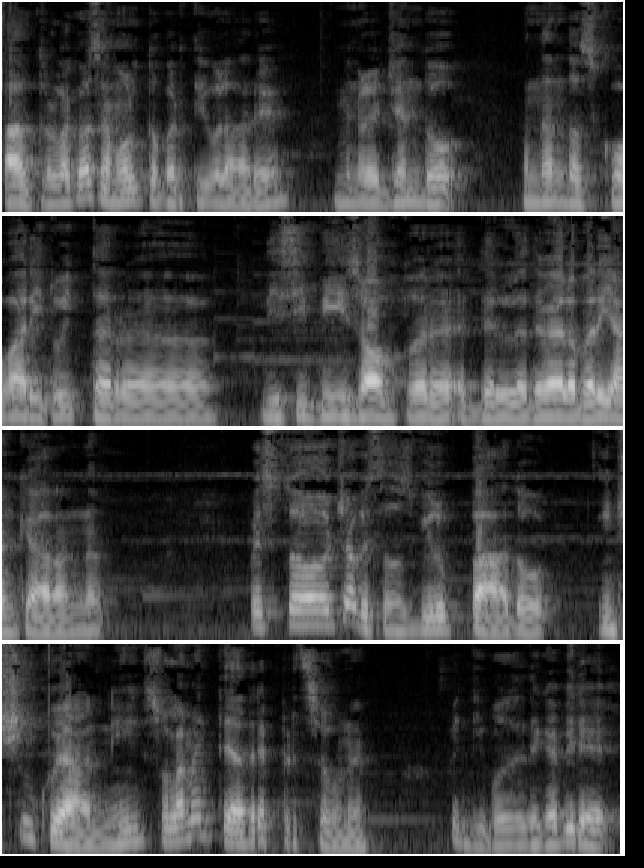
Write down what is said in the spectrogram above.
Altro, la cosa molto particolare, almeno leggendo, andando a scovare i Twitter uh, di CB Software e del developer Ian Cavan, questo gioco è stato sviluppato in 5 anni solamente da 3 persone. Quindi potete capire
